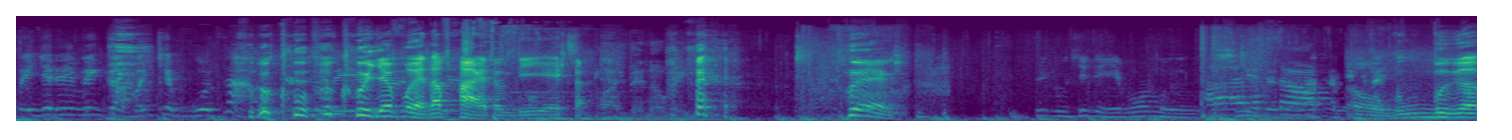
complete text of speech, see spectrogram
ไปยันวิ่งกลับมาเก็บกูสามกูกูจะเปิดสะพายตรงนี้ไอ้สัส Supply bin over here. แม่งที่กู คิดอย่างนี้เพราะว่ามึงเชี่ยจนสามารถทำอย่างโอ้ไรมึงมึงอะ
